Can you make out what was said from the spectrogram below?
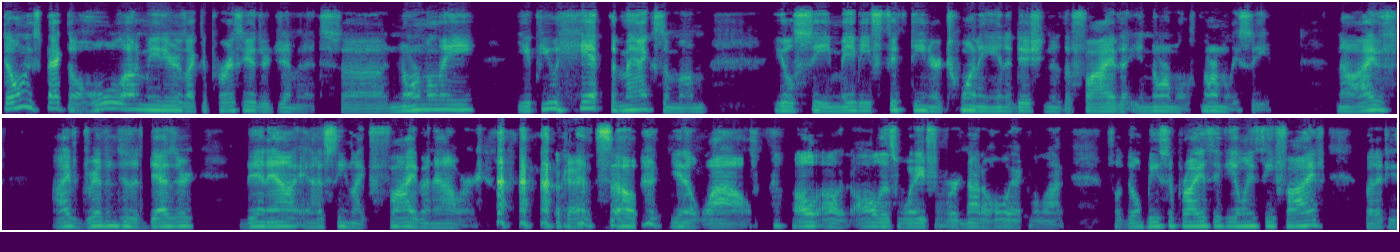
don't expect a whole lot of meteors like the Perseids or Geminids. Uh, normally, if you hit the maximum, you'll see maybe 15 or 20 in addition to the five that you normal normally see. Now I've I've driven to the desert, been out, and I've seen like five an hour. okay. so you know, wow, all, all all this way for not a whole heck of a lot. So don't be surprised if you only see five. But if you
